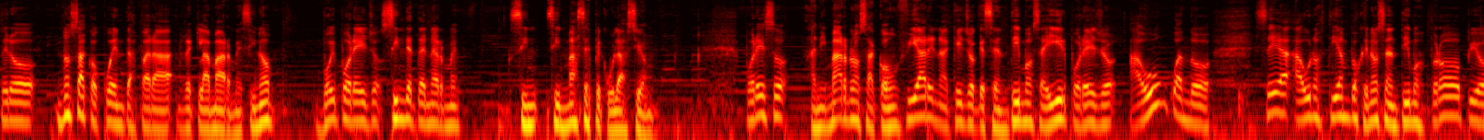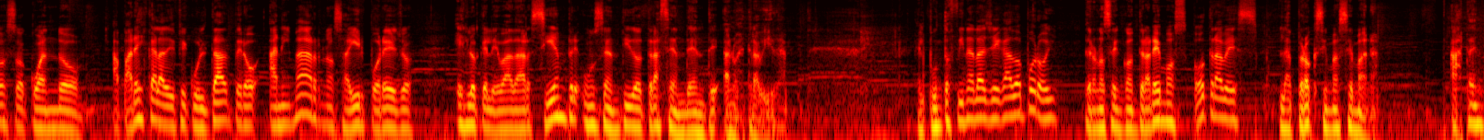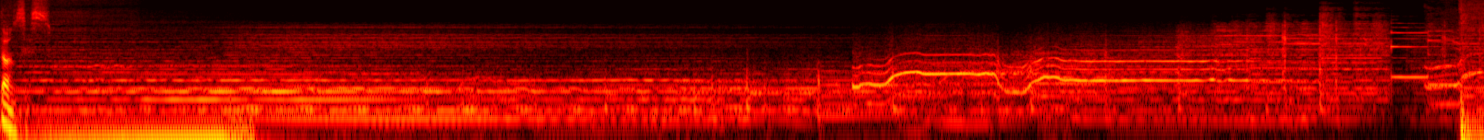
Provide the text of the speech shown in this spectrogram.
pero no saco cuentas para reclamarme, sino voy por ello sin detenerme, sin, sin más especulación. Por eso, animarnos a confiar en aquello que sentimos e ir por ello, aun cuando sea a unos tiempos que no sentimos propios o cuando aparezca la dificultad, pero animarnos a ir por ello es lo que le va a dar siempre un sentido trascendente a nuestra vida. El punto final ha llegado por hoy, pero nos encontraremos otra vez la próxima semana. Hasta entonces.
